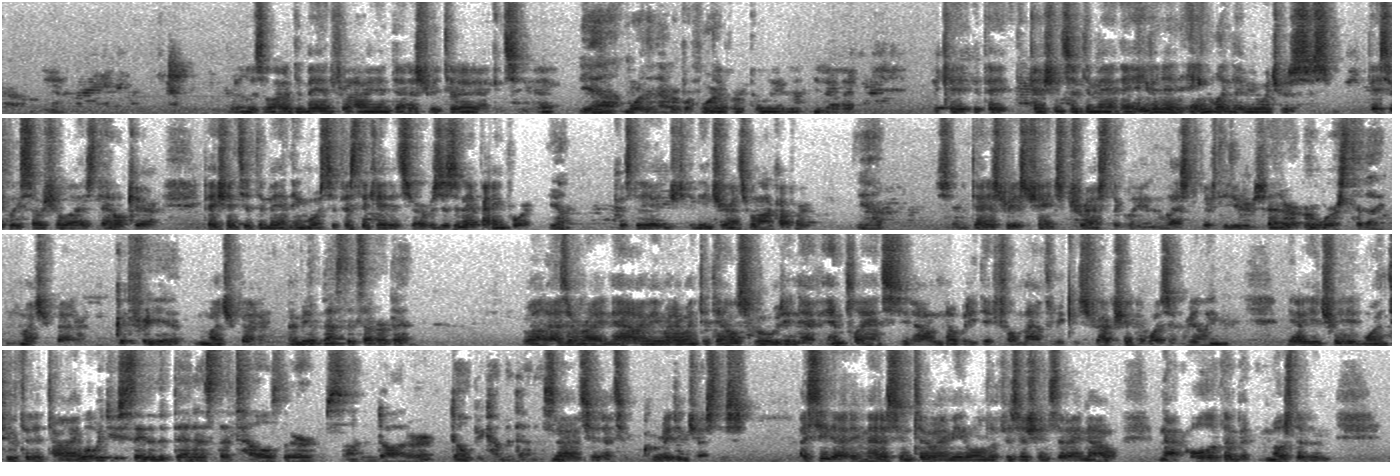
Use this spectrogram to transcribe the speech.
Well, there's a lot of demand for high-end dentistry today. I can see that. Yeah, more than ever before. Never believe it. You know, that the, the, pa- patients are demanding, even in England, I mean, which was basically socialized dental care, patients are demanding more sophisticated services and they're paying for it. Yeah. Because the, the insurance will not cover it. Yeah, So dentistry has changed drastically in the last 50 years. better or worse today? Much better. Good for you. Much better. I mean, The best it's ever been. Well, as of right now, I mean, when I went to dental school, we didn't have implants. You know, nobody did full mouth reconstruction. It wasn't really, you know, you treated one tooth at a time. What would you say to the dentist that tells their son and daughter, "Don't become a dentist"? No, it's a, that's a great injustice. I see that in medicine too. I mean, all the physicians that I know, not all of them, but most of them,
